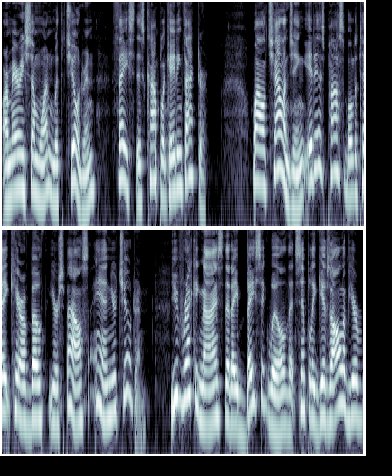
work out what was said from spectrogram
or marry someone with children face this complicating factor. While challenging, it is possible to take care of both your spouse and your children. You've recognized that a basic will that simply gives all of your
